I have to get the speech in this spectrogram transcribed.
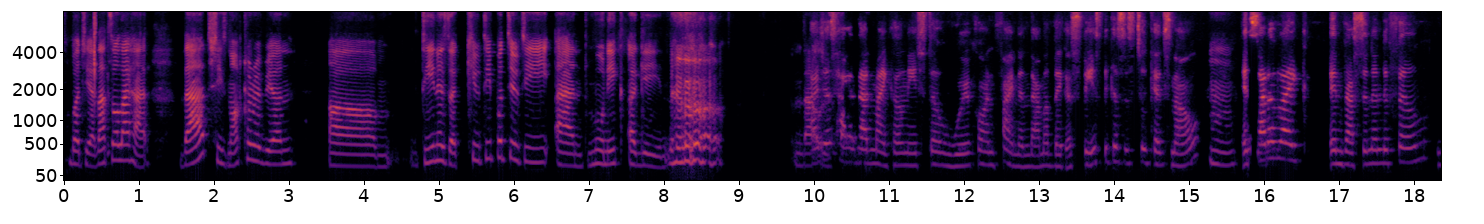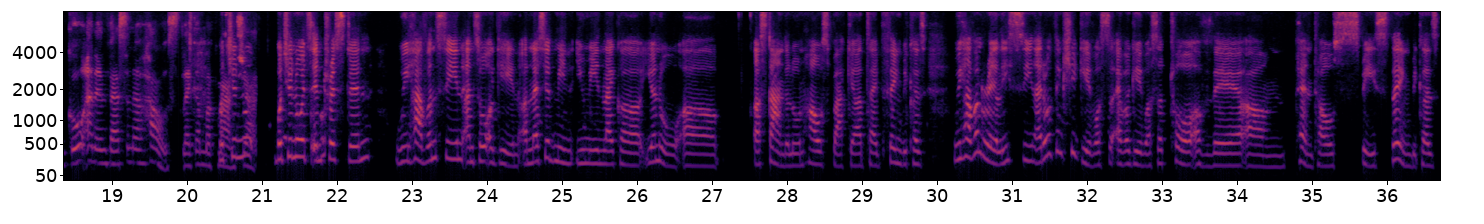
But yeah, that's all I had. That she's not Caribbean. Um, Dean is a cutie patootie, and Monique again. I was- just had that Michael needs to work on finding them a bigger space because it's two kids now. Mm. Instead of like investing in the film, go and invest in a house like a McMansion. But you know, but you know, it's interesting. We haven't seen, and so again, unless you mean you mean like a you know uh, a standalone house backyard type thing, because we haven't really seen. I don't think she gave us ever gave us a tour of their um penthouse space thing because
